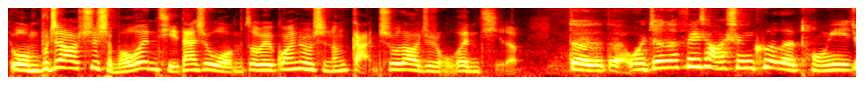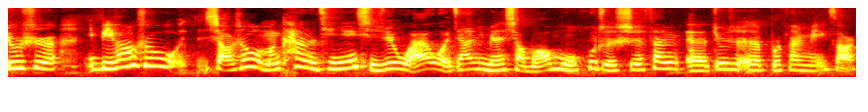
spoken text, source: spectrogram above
我们不知道是什么问题，但是我们作为观众是能感受到这种问题的。对对对，我真的非常深刻的同意。就是你比方说，小时候我们看的情景喜剧《我爱我家》里面小保姆，或者是范呃，就是呃不是范冰冰，sorry，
